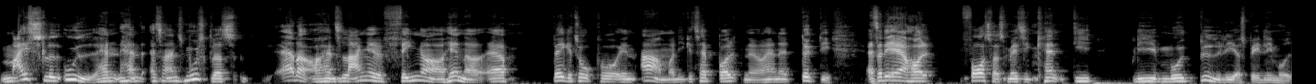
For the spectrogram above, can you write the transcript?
mejslet ud. Han, han, altså, hans muskler er der, og hans lange fingre og hænder er begge to på en arm, og de kan tage boldene, og han er dygtig. Altså det her hold, forsvarsmæssigt, kan de blive modbydelige at spille imod.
